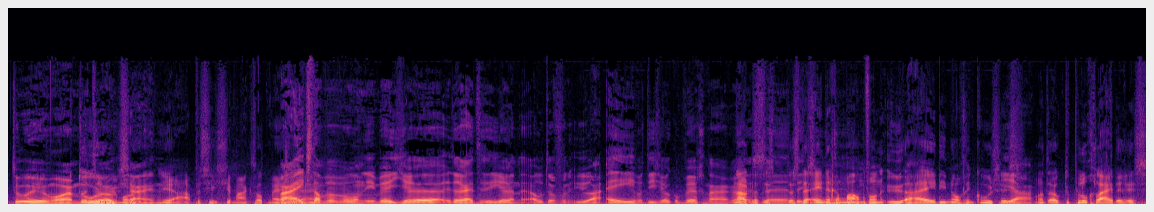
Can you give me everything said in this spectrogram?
Tourhumor moet er ook zijn. Ja, precies. Je maakt wat mee. Maar ik eh. snap wel waarom die een beetje... eh, er rijdt hier een auto van UAE, want die is ook op weg naar... Nou, dat is, dat is de enige man van UAE die nog in koers is. Ja. Want ook de ploegleider is...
